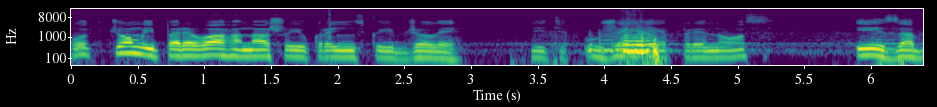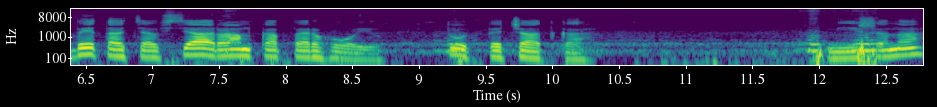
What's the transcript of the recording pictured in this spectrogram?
От в чому і перевага нашої української бджоли. Дивіться, уже є принос і забита ця вся рамка пергою. Тут печатка мішана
